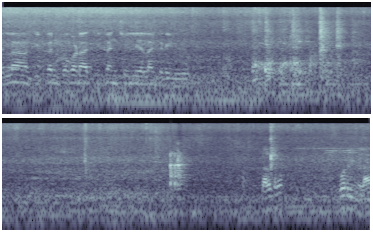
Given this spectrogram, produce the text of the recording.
எல்லாம் சிக்கன் பக்கோடா சிக்கன் சில்லி எல்லாம் கிடைக்குது. சொல்கிறேன் போடுறீங்களா?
